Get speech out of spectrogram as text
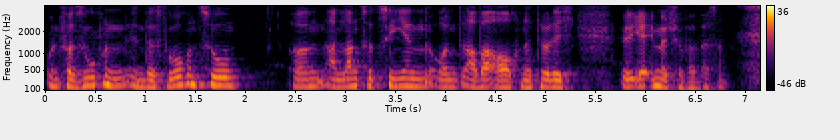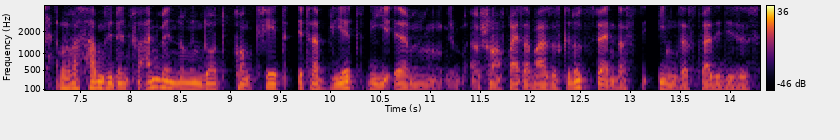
und versuchen Investoren zu ähm, an Land zu ziehen und aber auch natürlich äh, ihr Image zu verbessern. Aber was haben Sie denn für Anwendungen dort konkret etabliert, die ähm, schon auf breiter Basis genutzt werden, dass Ihnen das quasi dieses,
